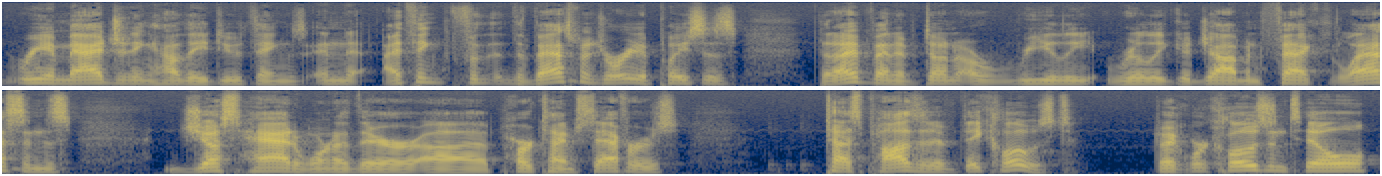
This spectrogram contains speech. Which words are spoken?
reimagining how they do things. And I think for the the vast majority of places that I've been have done a really, really good job. In fact, Lassen's just had one of their uh, part-time staffers test positive. They closed. They're like we're closed until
